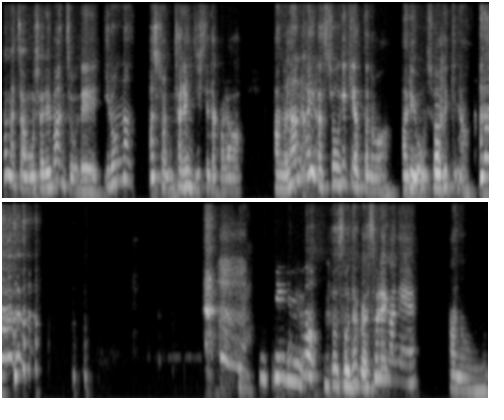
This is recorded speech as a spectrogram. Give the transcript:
たまちゃんおしゃれ番長でいろんなファッションにチャレンジしてたから、あの、何回か衝撃やったのはあるよ、衝撃な。そう そう、だからそれがね、あの、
